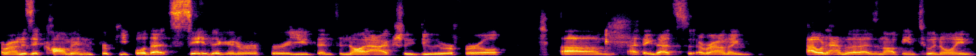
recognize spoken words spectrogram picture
around: is it common for people that say they're going to refer you then to not actually do the referral? Um, I think that's around like I would handle that as not being too annoying,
